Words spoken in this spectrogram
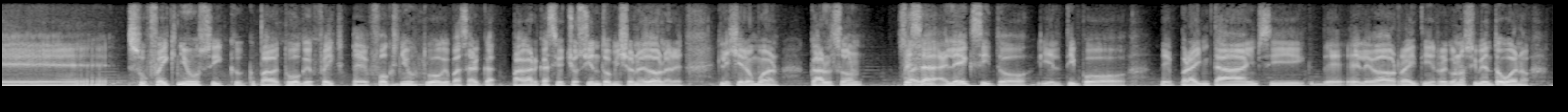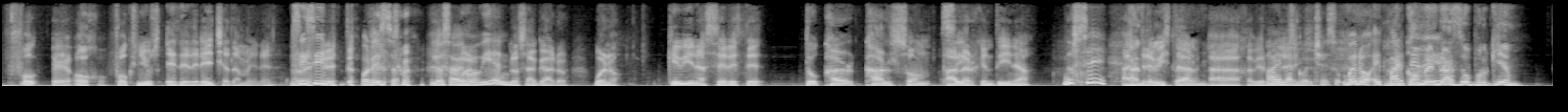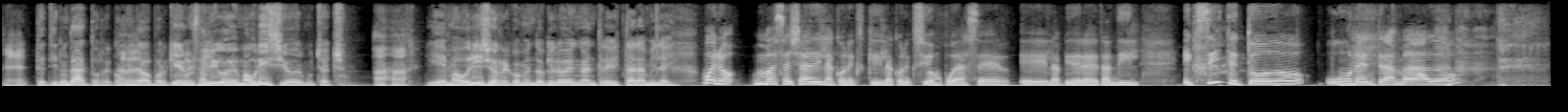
eh, su fake news y que, que tuvo que fake- eh, Fox News tuvo que pasar ca- pagar casi 800 millones de dólares. Le dijeron, bueno, Carlson, pese al éxito y el tipo de prime times y de elevado rating y reconocimiento, bueno, Fo- eh, ojo, Fox News es de derecha también, ¿eh? Sí, sí, por eso, lo sabemos Bueno, bien. Lo sacaron. Bueno, ¿qué viene a hacer este Tucker Carlson a Sí. la Argentina No sé. a entrevistar a Javier Ay, la concha de Bueno, es parte de... ¿Recomendado por quién? ¿Eh? Te tiro un dato, recomendado ver, por quién. ¿por es qué? amigo de Mauricio, el muchacho. Ajá. Y eh, Mauricio recomendó que lo venga a entrevistar a Milei. Bueno, más allá de la conex- que la conexión pueda ser eh, la piedra de Tandil, existe todo un entramado.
